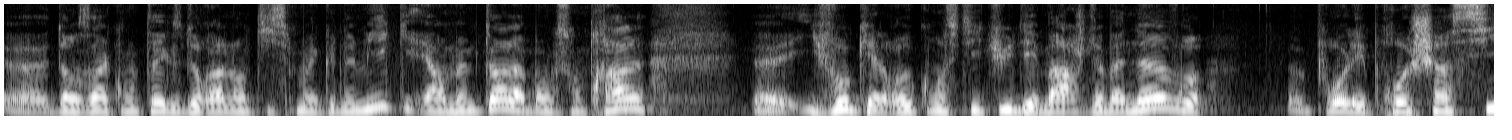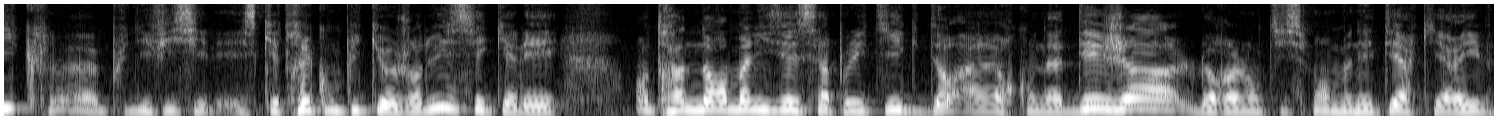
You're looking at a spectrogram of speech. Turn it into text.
euh, dans un contexte de ralentissement économique? Et en même temps la Banque centrale, il faut qu'elle reconstitue des marges de manœuvre pour les prochains cycles euh, plus difficiles. Et ce qui est très compliqué aujourd'hui, c'est qu'elle est en train de normaliser sa politique alors qu'on a déjà le ralentissement monétaire qui arrive,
